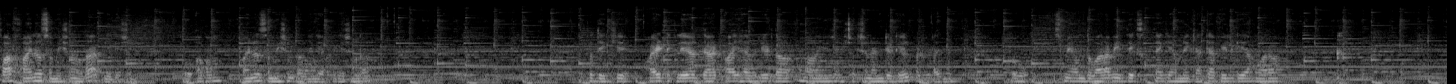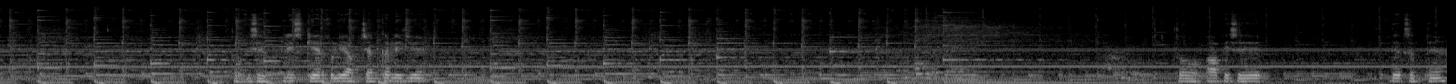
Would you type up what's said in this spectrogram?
फॉर फाइनल सबमिशन होता है एप्लीकेशन तो अब हम फाइनल सबमिशन कर देंगे एप्लीकेशन का। तो देखिए I declare that I have read the use instruction and detail advertisement तो इसमें हम दोबारा भी देख सकते हैं कि हमने क्या क्या फील किया हमारा। तो इसे प्लीज़ केयरफुली आप चेक कर लीजिए। तो आप इसे देख सकते हैं।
